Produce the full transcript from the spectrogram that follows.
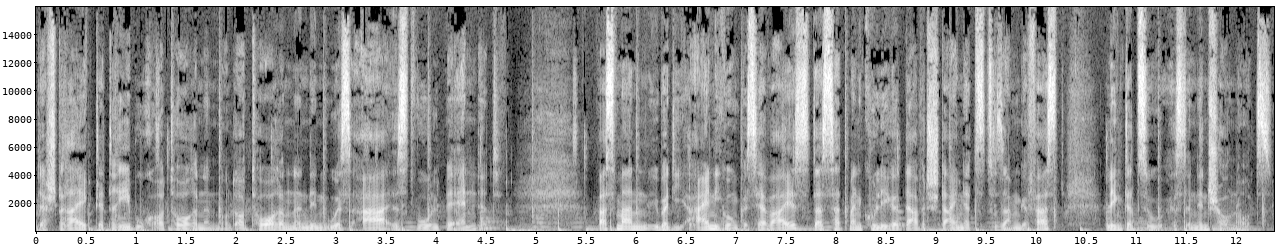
Der Streik der Drehbuchautorinnen und Autoren in den USA ist wohl beendet. Was man über die Einigung bisher weiß, das hat mein Kollege David Steinitz zusammengefasst. Link dazu ist in den Show Notes.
